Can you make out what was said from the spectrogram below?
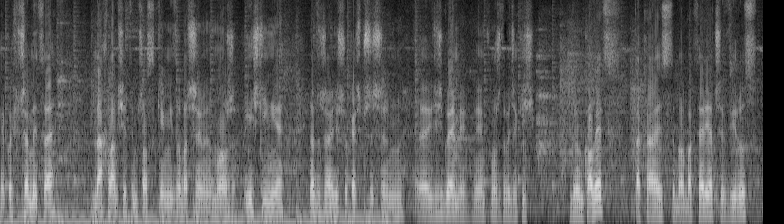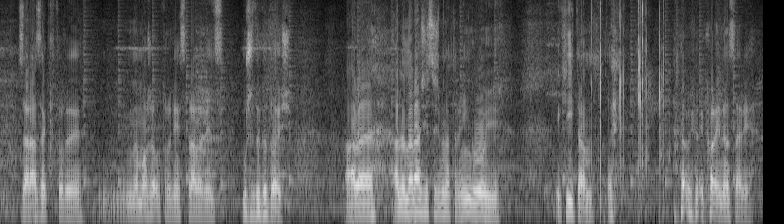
jakoś przemycę, nachlam się tym czosnkiem i zobaczymy, może. Jeśli nie, no to trzeba będzie szukać przyczyn e, gdzieś głębiej. Nie wiem, może to będzie jakiś grunkowiec, taka jest chyba bakteria czy wirus, zarazek, który mm, no, może utrudniać sprawę, więc muszę do tego dojść. Ale, ale na razie jesteśmy na treningu i, i kij tam. Robimy kolejną serię.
